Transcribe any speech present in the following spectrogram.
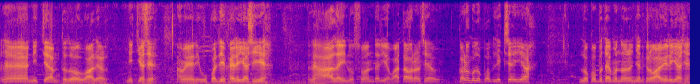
અને નીચે આમ તો જો વાદળ નીચે છે. અમે એની ઉપર દેખાઈ રહ્યા છીએ. અને હાલ અહીંનું સૌંદર્ય વાતાવરણ છે. ઘણું બધું પબ્લિક છે અહીંયા. લોકો બધા મનોરંજન કરવા આવી રહ્યા છે.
